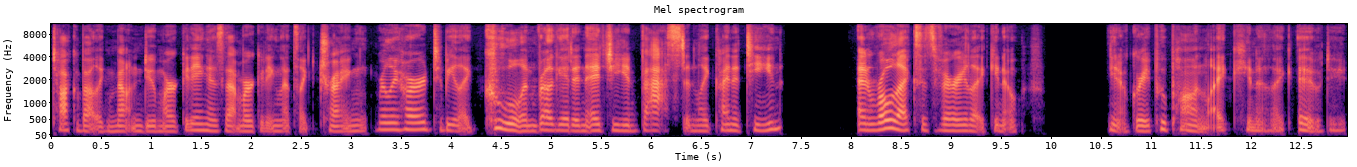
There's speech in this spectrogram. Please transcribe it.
talk about like Mountain Dew marketing as that marketing that's like trying really hard to be like cool and rugged and edgy and fast and like kind of teen. And Rolex, it's very like you know, you know, Grey Poupon like you know, like oh, do you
